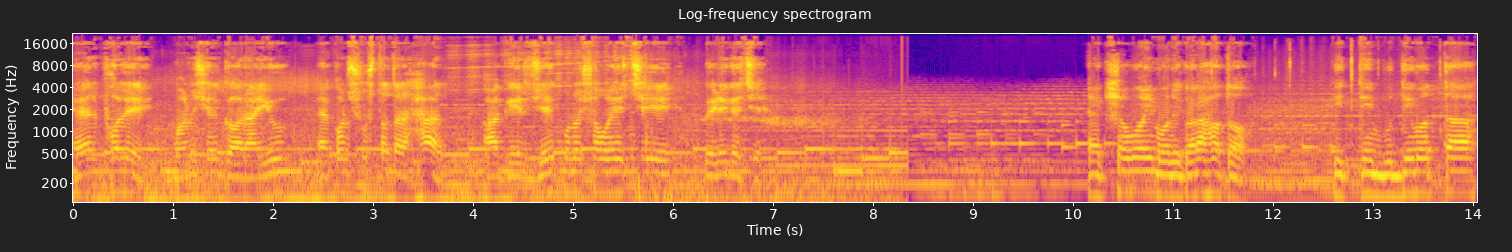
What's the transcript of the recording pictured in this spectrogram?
এর ফলে মানুষের গড় আয়ু এখন সুস্থতার হার আগের যে কোনো সময়ের চেয়ে বেড়ে গেছে। এক সময় মনে করা হতো, কৃত্রিম বুদ্ধিমত্তা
